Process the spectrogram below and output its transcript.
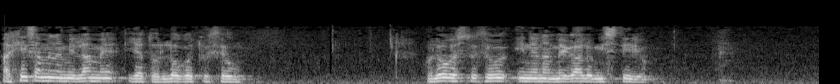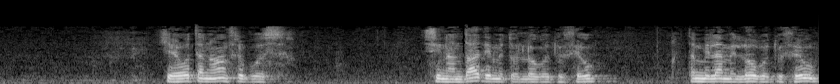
Αρχίσαμε να μιλάμε για τον Λόγο του Θεού. Ο Λόγος του Θεού είναι ένα μεγάλο μυστήριο. Και όταν ο άνθρωπος συναντάται με τον Λόγο του Θεού, όταν μιλάμε Λόγο του Θεού,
